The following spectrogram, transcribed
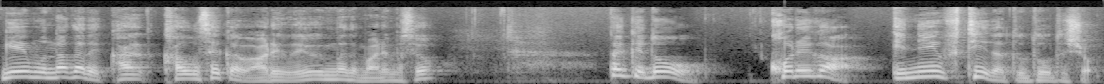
ゲームの中で買う世界はあるよ。今でもありますよ。だけど、これが NFT だとどうでしょう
